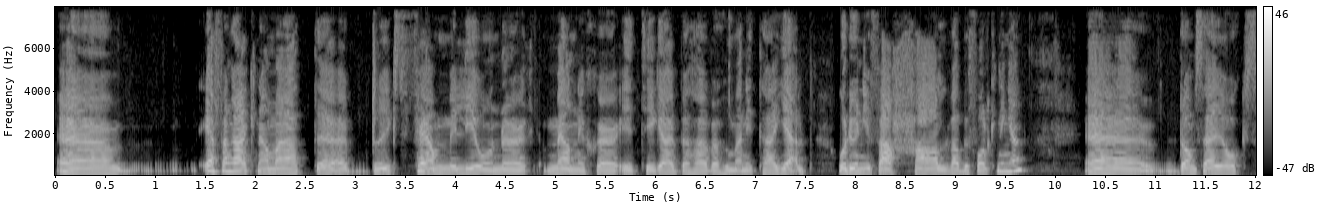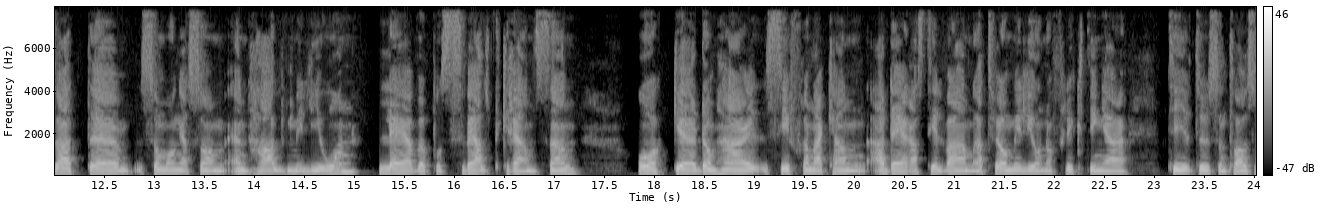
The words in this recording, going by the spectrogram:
Eh, FN räknar med att eh, drygt fem miljoner människor i Tigray behöver humanitär hjälp och det är ungefär halva befolkningen. Eh, de säger också att eh, så många som en halv miljon lever på svältgränsen och eh, de här siffrorna kan adderas till varandra. Två miljoner flyktingar, tiotusentals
